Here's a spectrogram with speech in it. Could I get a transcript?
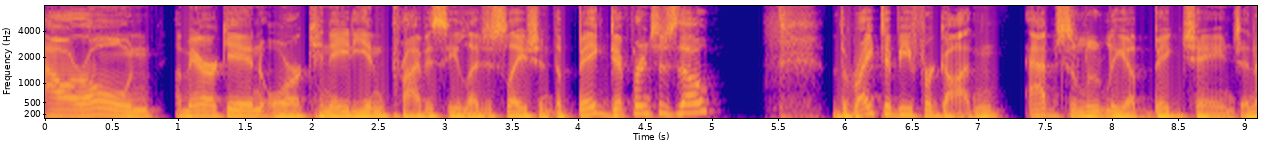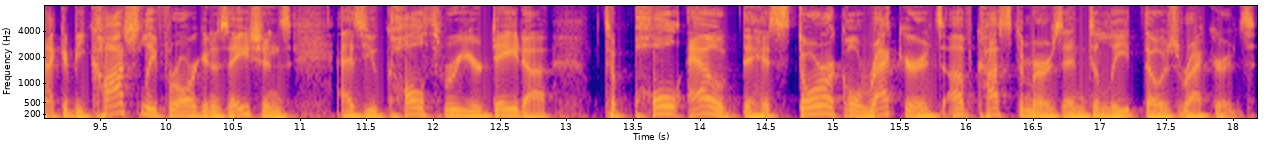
our own American or Canadian privacy legislation. The big differences, though, the right to be forgotten, absolutely a big change. And that could be costly for organizations as you call through your data to pull out the historical records of customers and delete those records.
